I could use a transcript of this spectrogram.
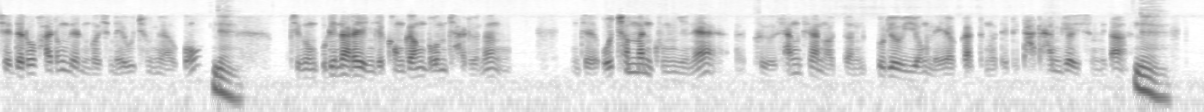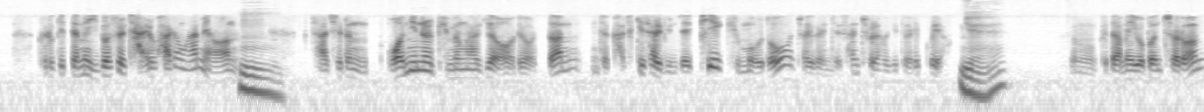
제대로 활용되는 것이 매우 중요하고 네. 지금 우리나라의 이제 건강보험 자료는 이제 5천만 국민의 그 상세한 어떤 의료 이용 내역 같은 것들이 다 담겨 있습니다. 네. 그렇기 때문에 이것을 잘 활용하면 음. 사실은 원인을 규명하기 어려웠던 이제 가습기 살균제 피해 규모도 저희가 이제 산출하기도 했고요. 예. 음, 그다음에 요번처럼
